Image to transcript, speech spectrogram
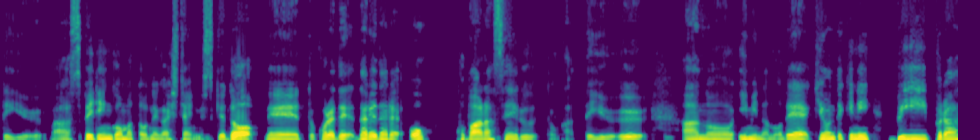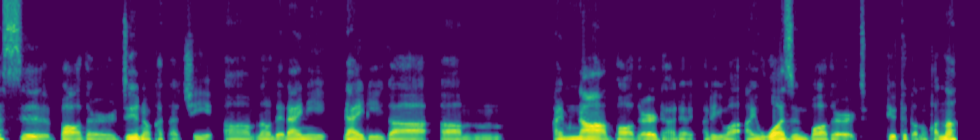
ていうあスペリングをまたお願いしたいんですけど、えーっと、これで誰々を困らせるとかっていうあの意味なので、基本的に be プラス bothered の形。あなので、ライリーライリーが、um, I'm not bothered あるあるいは I wasn't bothered って言ってたのかな。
